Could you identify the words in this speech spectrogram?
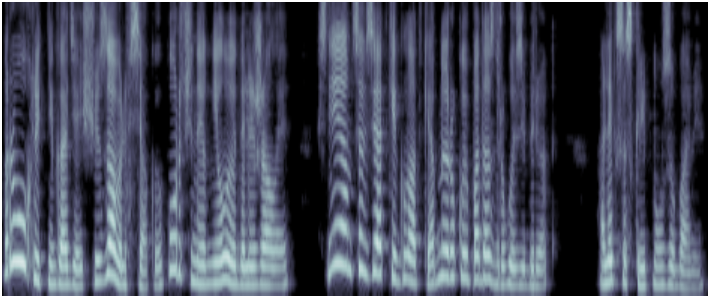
Рухлить негодящую, заваль всякую, порченное, гнилое да лежалое. С немца взятки гладкие, одной рукой подаст, другой заберет. Алекса скрипнул зубами.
